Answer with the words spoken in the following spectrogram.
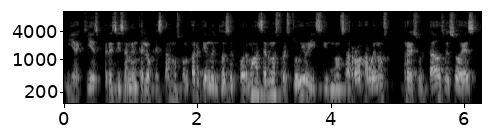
y aquí es precisamente lo que estamos compartiendo. Entonces podemos hacer nuestro estudio y si nos arroja buenos resultados, eso es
